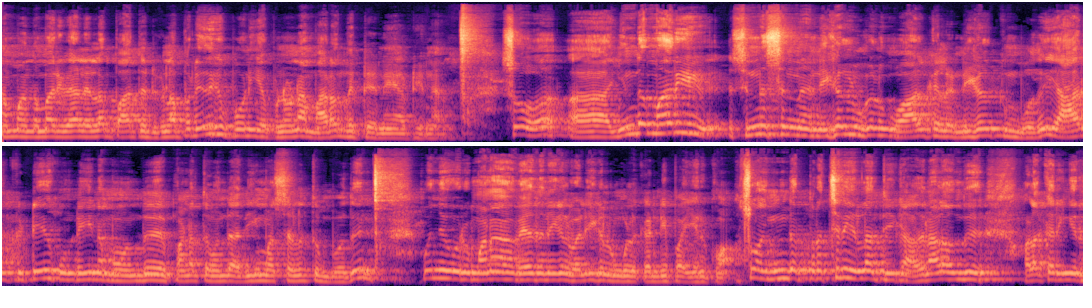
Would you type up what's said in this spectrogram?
நம்ம அந்த மாதிரி வேலையெல்லாம் பார்த்துட்டு இருக்கலாம். அப்புறம் எதுக்கு போனீங்க அப்படின்னா மறந்துட்டேனே அப்படின்னா ஸோ இந்த மாதிரி சின்ன சின்ன நிகழ்வுகளும் வாழ்க்கையில் நிகழ்த்தும் போது யாருக்கிட்டேயோ கொண்டு போய் நம்ம வந்து பணத்தை வந்து அதிகமாக செலுத்தும் போது கொஞ்சம் ஒரு மன வேதனைகள் வழிகள் உங்களுக்கு கண்டிப்பாக இருக்கும். ஸோ இந்த பிரச்சனையெல்லாம் தீர்க்கும். அதனால் வந்து வழக்கறிஞர்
